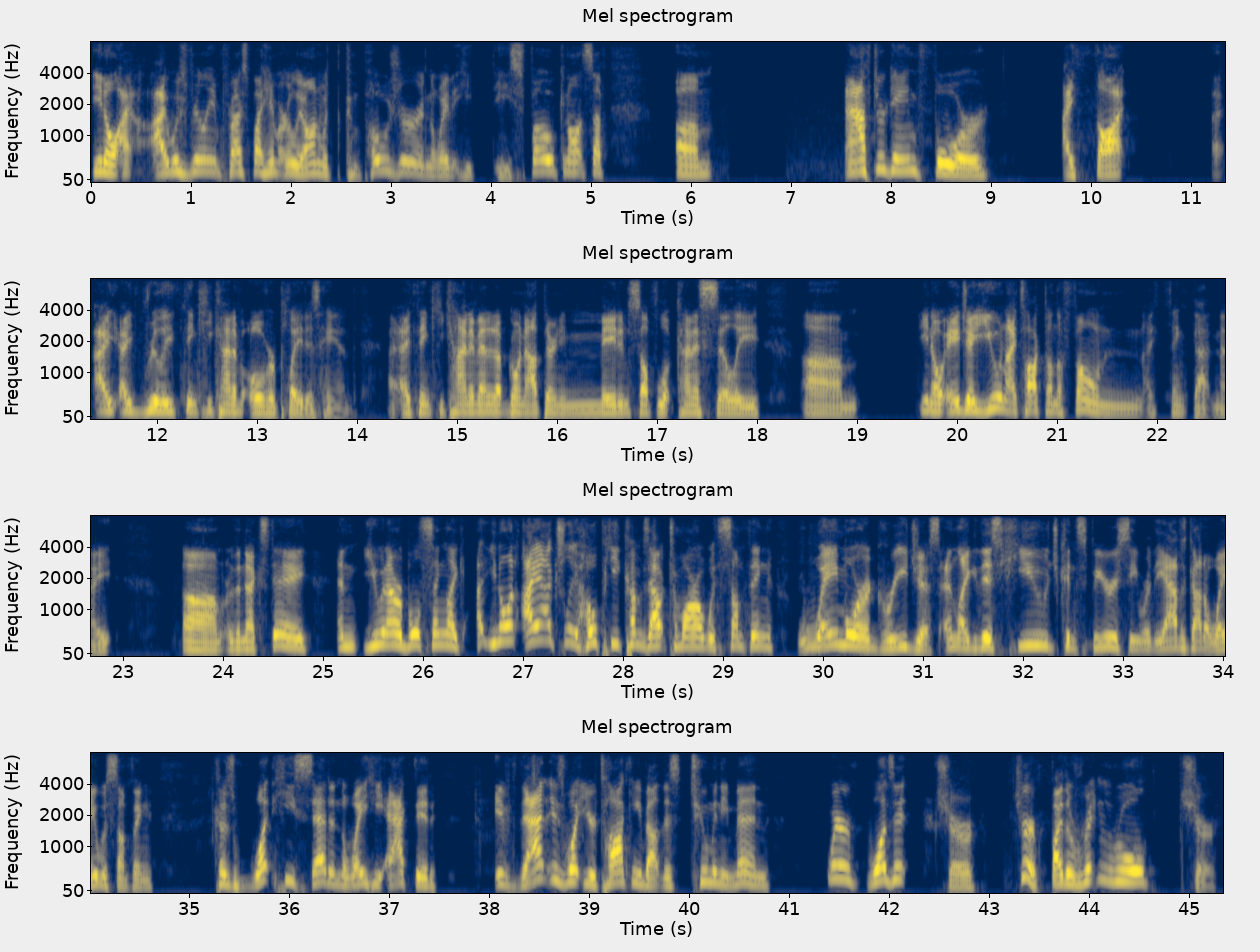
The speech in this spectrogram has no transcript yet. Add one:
you know, I I was really impressed by him early on with composure and the way that he he spoke and all that stuff. Um, after game four, I thought I I really think he kind of overplayed his hand. I, I think he kind of ended up going out there and he made himself look kind of silly. Um, you know, AJ, you and I talked on the phone, I think that night, um, or the next day, and you and I were both saying, like, "Uh, you know what? I actually hope he comes out tomorrow with something way more egregious and like this huge conspiracy where the Avs got away with something. Because what he said and the way he acted, if that is what you're talking about, this too many men, where was it? Sure. Sure. By the written rule, sure.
